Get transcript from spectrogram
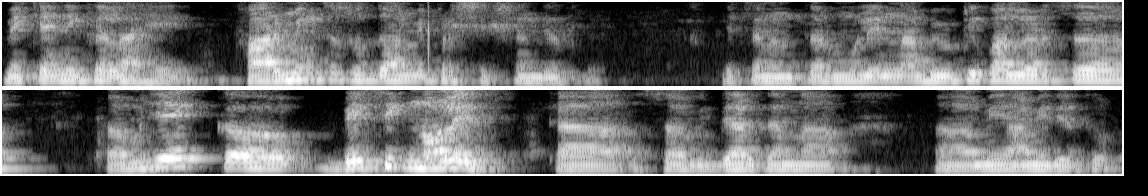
मेकॅनिकल आहे. फार्मिंगचं सुद्धा आम्ही प्रशिक्षण देतो त्याच्यानंतर मुलींना ब्युटी पार्लरचं म्हणजे एक बेसिक नॉलेज त्या स विद्यार्थ्यांना मी आम्ही देतो.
